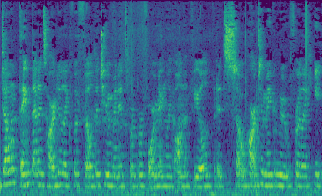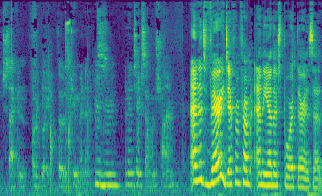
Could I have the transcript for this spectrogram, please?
don't think that it's hard to like fulfill the two minutes we're performing like on the field, but it's so hard to make a move for like each second of like those two minutes, hmm and it takes so much time. And it's very different from any other sport there is at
